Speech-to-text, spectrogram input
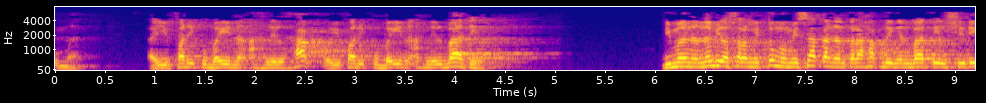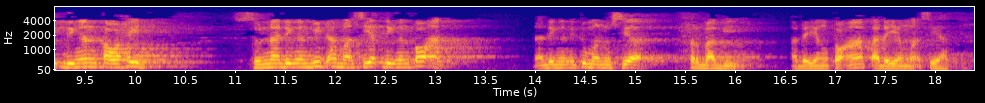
umat. Ayufariku baina ahlil haq wa yufariku baina ahlil batil. Di mana Nabi SAW itu memisahkan antara hak dengan batil, syirik dengan tauhid, sunnah dengan bid'ah, maksiat dengan taat. Nah dengan itu manusia terbagi. Ada yang taat, ada yang maksiat.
